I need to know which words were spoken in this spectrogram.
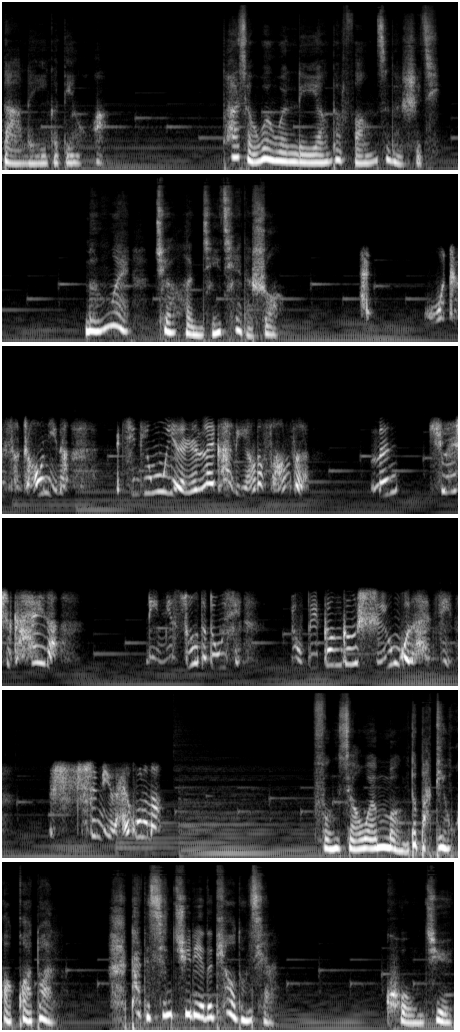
打了一个电话。他想问问李阳的房子的事情，门卫却很急切的说：“哎，我正想找你呢。今天物业的人来看李阳的房子了，门居然是开的，里面所有的东西有被刚刚使用过的痕迹。是你来过了吗？”冯小婉猛地把电话挂断了，他的心剧烈的跳动起来，恐惧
